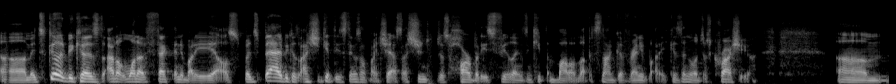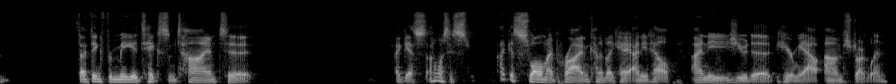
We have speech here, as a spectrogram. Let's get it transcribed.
Um, it's good because I don't want to affect anybody else, but it's bad because I should get these things off my chest. I shouldn't just harbor these feelings and keep them bottled up. It's not good for anybody because then it'll just crush you. Um, I think for me, it takes some time to, I guess, I don't want to say, I guess, swallow my pride and kind of like, hey, I need help. I need you to hear me out. I'm struggling.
